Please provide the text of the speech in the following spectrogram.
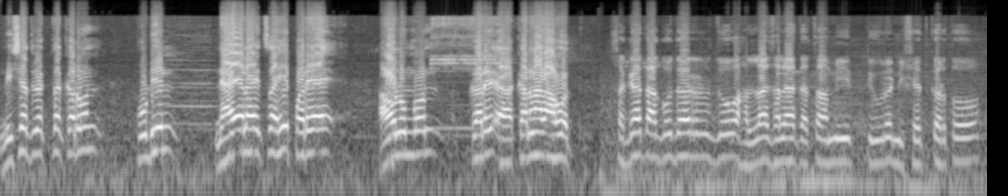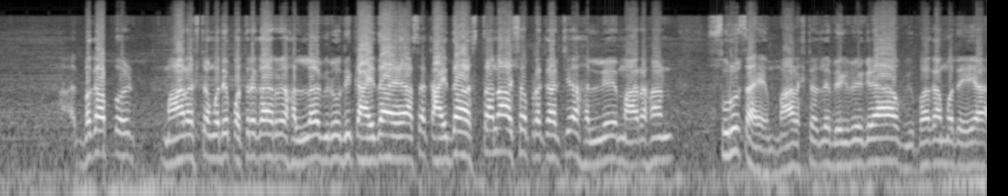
निषेध व्यक्त करून पुढील न्यायालयाचाही पर्याय अवलंबून करे करणार आहोत. सगळ्यात अगोदर जो हल्ला झाला त्याचा आम्ही तीव्र निषेध करतो. बघा प महाराष्ट्रामध्ये पत्रकार हल्ला विरोधी कायदा आहे. असा कायदा असताना अशा प्रकारचे हल्ले मारहाण सुरूच आहे. महाराष्ट्रातल्या वेगवेगळ्या विभागामध्ये या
